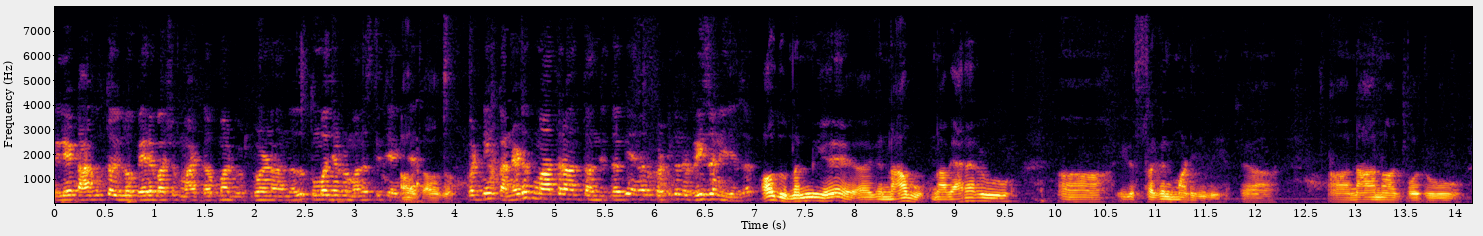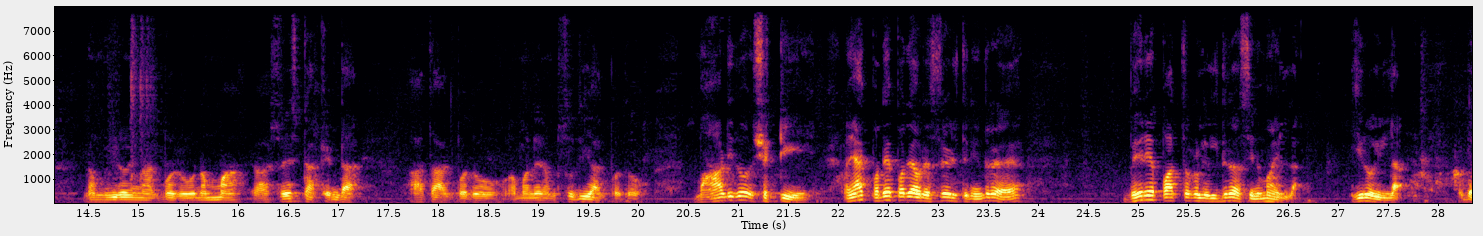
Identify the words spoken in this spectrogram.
ರಿಲೇಟ್ ಆಗುತ್ತೋ ಇಲ್ಲೋ ಬೇರೆ ಭಾಷೆಗೆ ಮಾಡಿ ಡಬ್ ಮಾಡಿ ಬಿಟ್ಕೊಳ್ಳೋಣ ಅನ್ನೋದು ತುಂಬಾ ಜನರ ಮನಸ್ಥಿತಿ ಆಗಿದೆ. ಬಟ್ ನೀವು ಕನ್ನಡಕ್ಕೆ ಮಾತ್ರ ಅಂತ ಅಂದಿದ್ದಾಗ ಏನಾದ್ರು ಪರ್ಟಿಕ್ಯುಲರ್ ರೀಸನ್ ಇದೆಯಾ ಸರ್? ಹೌದು ನನಗೆ ಈಗ ನಾವು ನಾವು ಯಾರು ಈಗ ಸ್ಟ್ರಗಲ್ ಮಾಡಿದ್ದೀವಿ ಆ, ನಾನು ಆಗ್ಬೋದು ನಮ್ಮ ಹೀರೋಯಿನ್ ಆಗ್ಬೋದು ನಮ್ಮ ಶ್ರೇಷ್ಠ ಕೆಂಡ ಆತ ಆಗ್ಬೋದು ಆಮೇಲೆ ನಮ್ಮ ಸುದಿ ಆಗ್ಬೋದು. ಮಾಡಿರೋ ಶೆಟ್ಟಿ ನಾನು ಯಾಕೆ ಪದೇ ಪದೇ ಅವ್ರ ಹೆಸರು ಹೇಳ್ತೀನಿ ಅಂದರೆ ಬೇರೆ ಪಾತ್ರಗಳು ಇಲ್ದಿರ ಸಿನಿಮಾ ಇಲ್ಲ ಹೀರೋ ಇಲ್ಲ. ಒಬ್ಬ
